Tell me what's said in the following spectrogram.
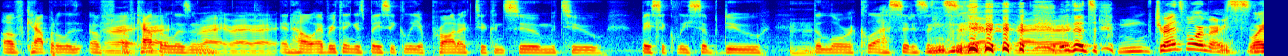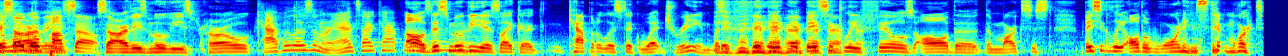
of capitalism of, Right, of capitalism Right, right, right. right. and how everything is basically a product to consume to basically subdue the lower class citizens. Mm-hmm. Yeah, right, right, Transformers. Wait, the so logo these, pops out. So are these movies pro-capitalism or anti-capitalism? Oh, this or- movie is like a capitalistic wet dream, but it fi- it, it basically fills all the the Marxist, basically all the warnings that Marx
